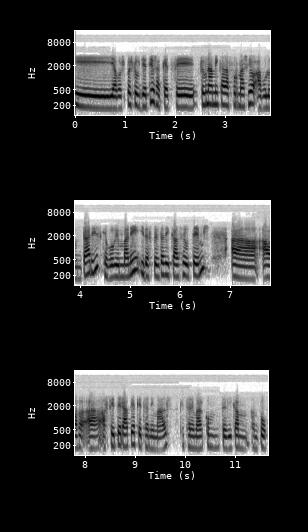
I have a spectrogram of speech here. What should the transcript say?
I llavors pues, l'objectiu és aquest, fer, fer una mica de formació a voluntaris que vulguin venir i després dedicar el seu temps a, a, a fer teràpia a aquests animals, aquests animals, com te dic, amb, amb por.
